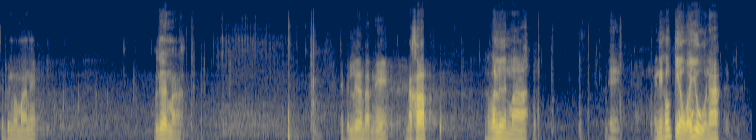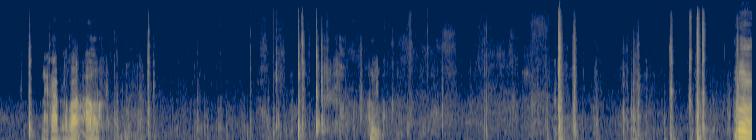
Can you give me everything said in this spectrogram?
จะเป็นประมาณนี้ เลื่อนมา จะเป็นเลื่อนแบบนี้นะครับ แล้วก็เลื่อนมานี่อันนี้เขาเกี่ยวไว้อยู่นะนะครับ แล้วก็เอา อืม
